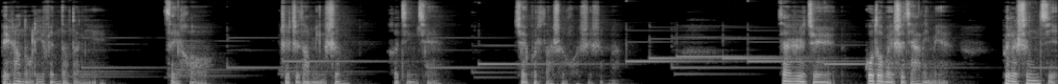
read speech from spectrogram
别让努力奋斗的你，最后只知道名声和金钱，却不知道生活是什么。在日剧《孤独美食家》里面，为了生计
